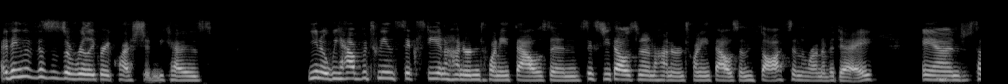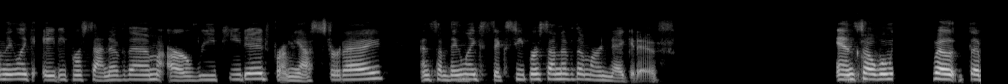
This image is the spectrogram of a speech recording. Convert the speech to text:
I think that this is a really great question because you know we have between 60 and 120,000 60,000 and 120,000 thoughts in the run of a day. And something like 80% of them are repeated from yesterday and something mm. like 60% of them are negative. negative And so when we about the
